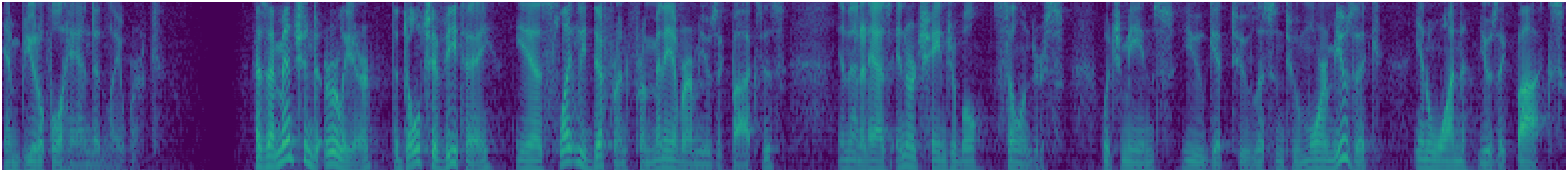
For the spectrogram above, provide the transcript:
and beautiful hand inlay work. As I mentioned earlier, the Dolce Vita is slightly different from many of our music boxes in that it has interchangeable cylinders, which means you get to listen to more music in one music box.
